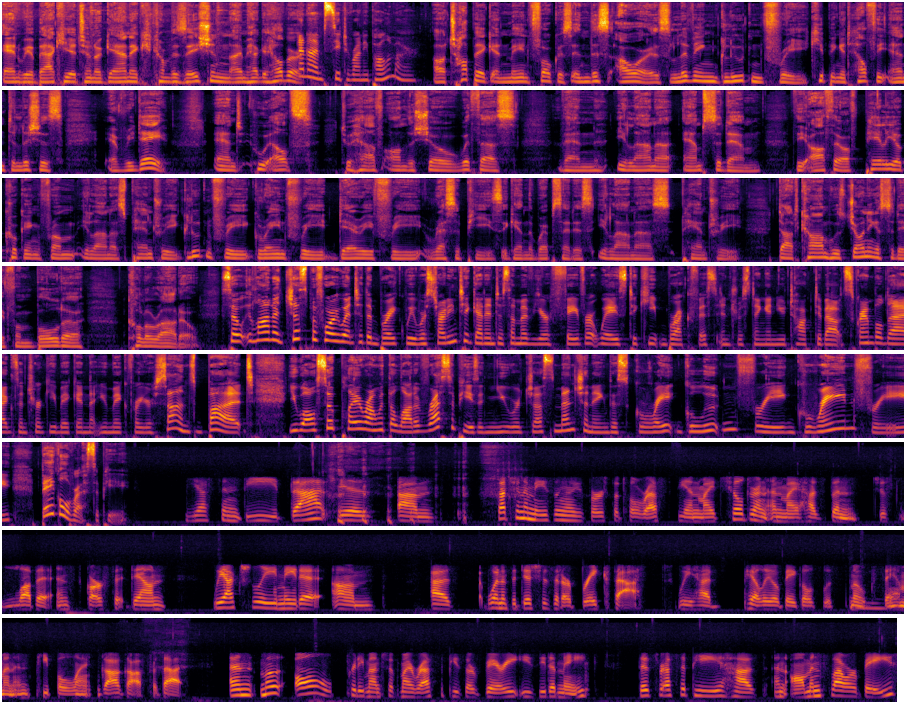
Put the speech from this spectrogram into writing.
And we are back here to an organic conversation. I'm Helge Hellberg. And I'm Sita Rani Palomar. Our topic and main focus in this hour is living gluten free, keeping it healthy and delicious every day. And who else to have on the show with us than Elana Amsterdam, the author of Paleo Cooking from Elana's Pantry, gluten free, grain free, dairy free recipes. Again, the website is elanaspantry.com, who's joining us today from Boulder, Colorado. So, Elana, just before we went to the break, we were starting to get into some of your favorite ways to keep breakfast interesting. And you talked about scrambled eggs and turkey bacon that you make for your sons, but you also play around with a lot of recipes. And you were just mentioning this great gluten free, grain free bagel recipe. Yes, indeed. That is um, such an amazingly versatile recipe, and my children and my husband just love it and scarf it down. We actually made it um, as one of the dishes at our break fast. We had paleo bagels with smoked mm. salmon, and people went gaga for that. And mo- all pretty much of my recipes are very easy to make. This recipe has an almond flour base,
